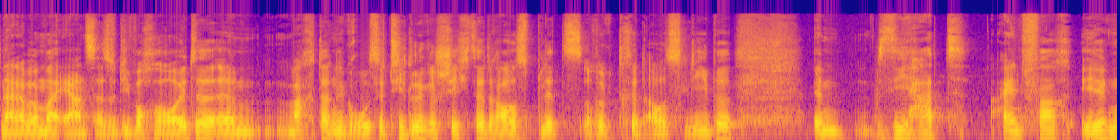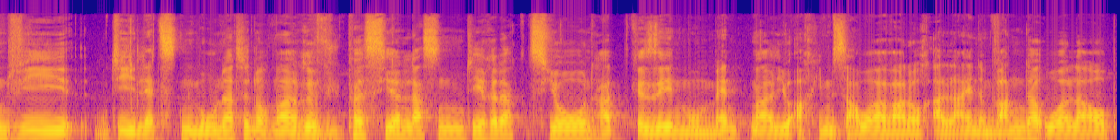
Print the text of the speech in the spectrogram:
Nein, aber mal ernst. Also die Woche heute ähm, macht da eine große Titelgeschichte draus, Blitz, Rücktritt aus Liebe. Ähm, sie hat einfach irgendwie die letzten Monate nochmal Revue passieren lassen, die Redaktion, hat gesehen, Moment mal, Joachim Sauer war doch allein im Wanderurlaub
